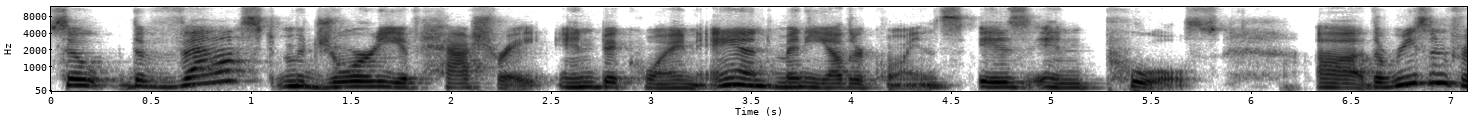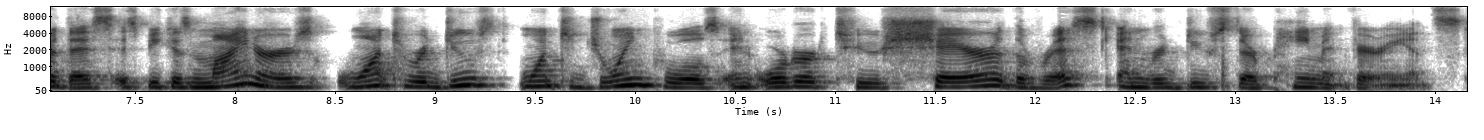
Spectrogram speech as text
So the vast majority of hash rate in Bitcoin and many other coins is in pools. Uh, the reason for this is because miners want to reduce, want to join pools in order to share the risk and reduce their payment variance.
